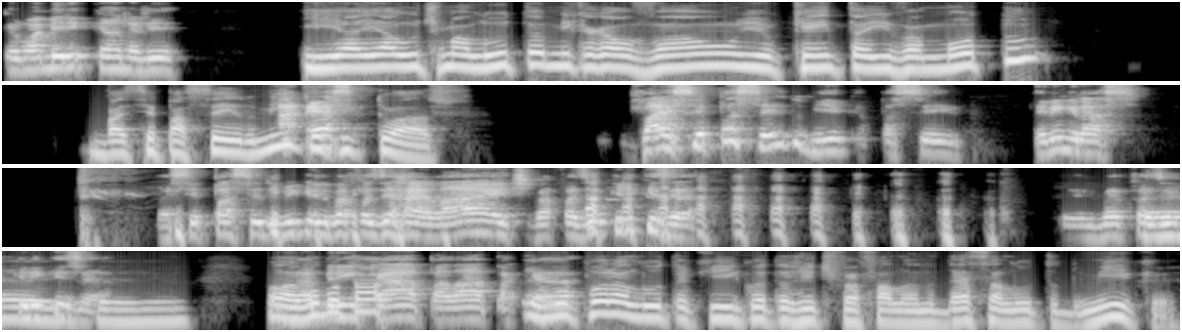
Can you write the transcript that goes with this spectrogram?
Tem um americano ali. E aí a última luta, Mika Galvão e o Kenta Iwamoto. Vai ser passeio do Mika? Ah, essa... O que tu acha? Vai ser passeio do Mika, passeio. Tem nem graça. Vai ser passeio do Mika, ele vai fazer highlight, vai fazer o que ele quiser. Ele vai fazer é, o que ele quiser. Ó, eu vou brincar botar, pra lá, pra cá. Eu vou pôr a luta aqui enquanto a gente vai falando dessa luta do Mika.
